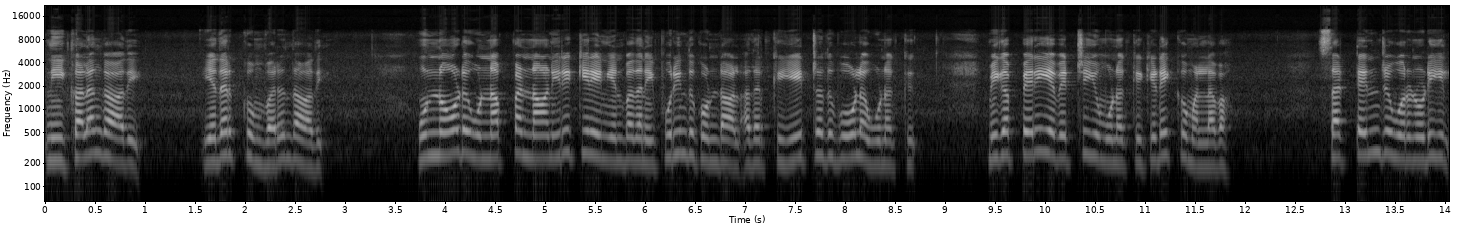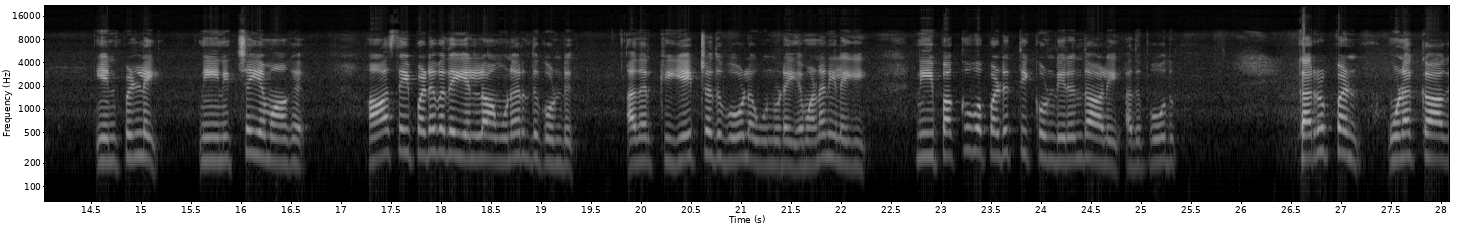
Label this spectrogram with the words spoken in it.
நீ கலங்காதே. எதற்கும் வருந்தாதே. உன்னோடு உன் அப்பன் நான் இருக்கிறேன் என்பதனை புரிந்து கொண்டால் அதற்கு ஏற்றது போல உனக்கு. மிகப்பெரிய வெற்றியும் உனக்கு கிடைக்கும் அல்லவா? சட்டென்று ஒரு நொடியில் என் பிள்ளை நீ நிச்சயமாக ஆசைப்படுவதை எல்லாம் உணர்ந்து கொண்டு அதற்கு ஏற்றது போல உன்னுடைய மனநிலையை நீ பக்குவப்படுத்தி கொண்டிருந்தாலே அது போதும். கருப்பன் உனக்காக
